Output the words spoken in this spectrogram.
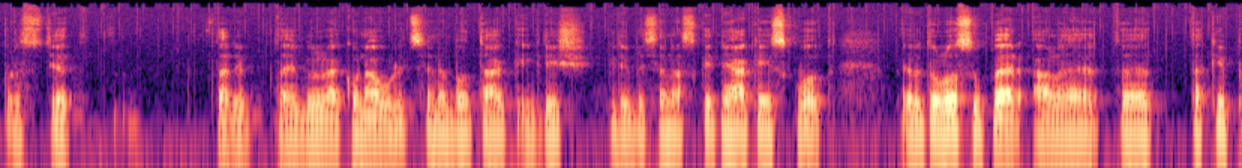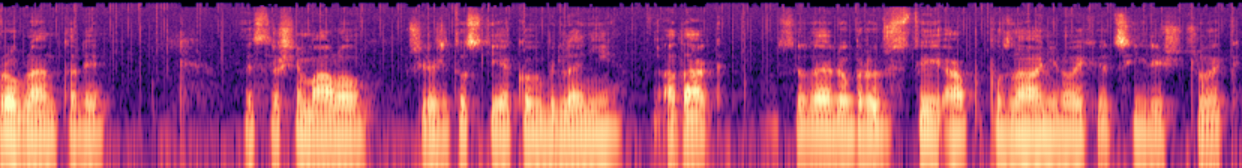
prostě tady, tady byl jako na ulici nebo tak, i když kdyby se naskyt nějaký squat, tak by to bylo super, ale to je taky problém tady. Je strašně málo příležitostí jako k bydlení a tak. To je dobrodružství a poznání nových věcí, když člověk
